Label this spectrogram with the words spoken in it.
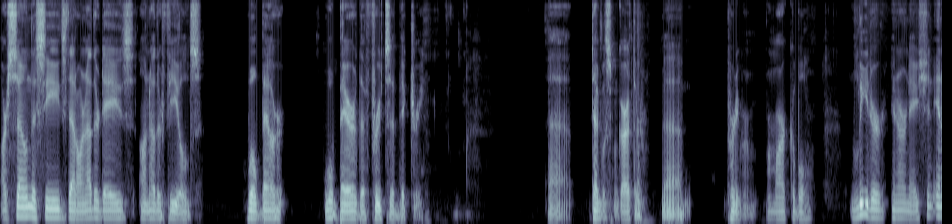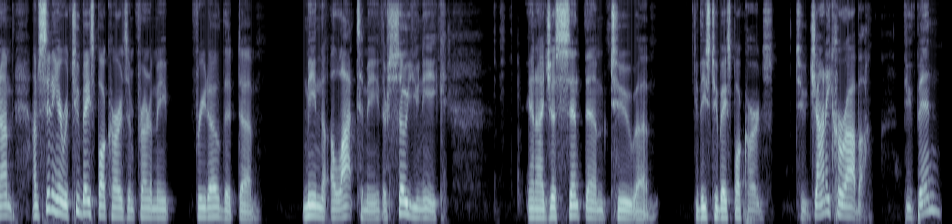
are sown the seeds that on other days, on other fields, will bear, will bear the fruits of victory. Uh, Douglas MacArthur, uh, pretty re- remarkable leader in our nation. And I'm I'm sitting here with two baseball cards in front of me, Frito, that uh, mean a lot to me. They're so unique, and I just sent them to uh, these two baseball cards to Johnny Carrabba. If you've been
